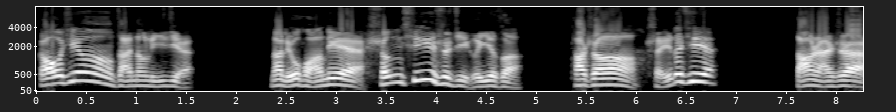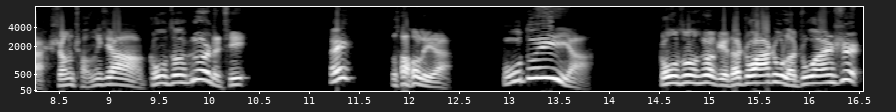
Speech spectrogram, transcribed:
高兴咱能理解，那刘皇帝生气是几个意思？他生谁的气？当然是生丞相公孙贺的气。哎，老李，不对呀！公孙贺给他抓住了朱安世，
